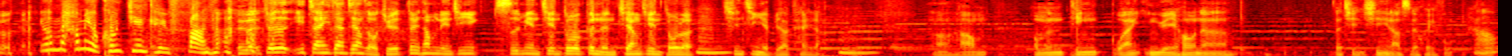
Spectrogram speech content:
因为他们他没有空间可以放啊。对 对，就是一站一站这样子，我觉得对他们年轻世面见多，跟人相见多了，嗯、心境也比较开朗。嗯，哦，好，我们听完音乐以后呢，再请心怡老师回复。好。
